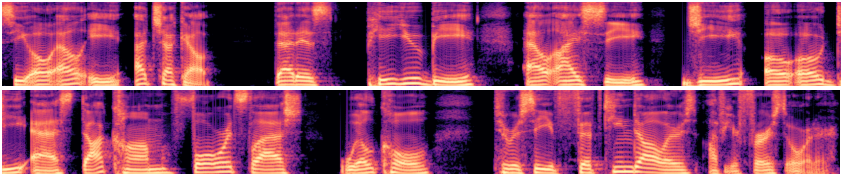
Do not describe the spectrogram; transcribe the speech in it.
C O L E, at checkout. That is P U B L I C G O O D S dot com forward slash Will Cole to receive $15 off your first order.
